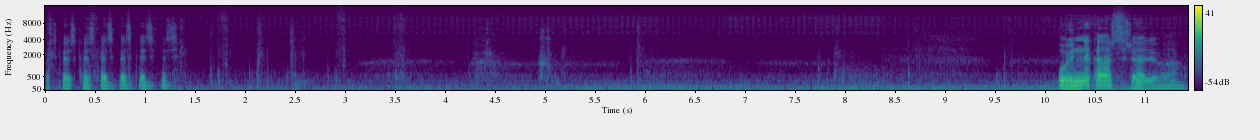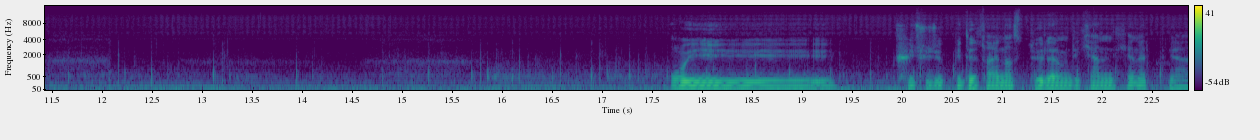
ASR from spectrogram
Kaç kaç kaç kaç kaç kaç kaç. Oyun ne kadar sürüyor acaba? Oy. Küçücük bir detay nasıl tüylerimi diken diken etti ya.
